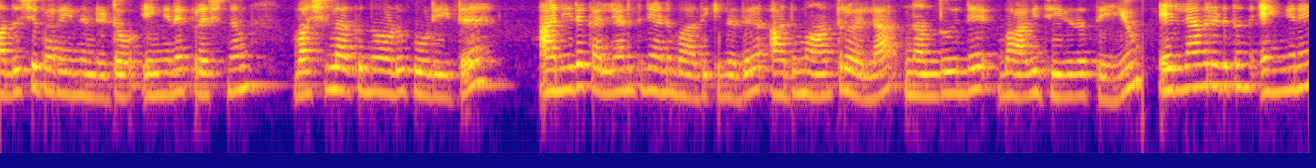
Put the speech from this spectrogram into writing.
ആദർശ് പറയുന്നുണ്ട് കേട്ടോ ഇങ്ങനെ പ്രശ്നം വഷളാക്കുന്നതോട് കൂടിയിട്ട് അനിയുടെ കല്യാണത്തിനെയാണ് ബാധിക്കുന്നത്. അത് മാത്രമല്ല നന്ദുവിന്റെ ഭാവി ജീവിതത്തെയും എല്ലാവരുടെ എങ്ങനെ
